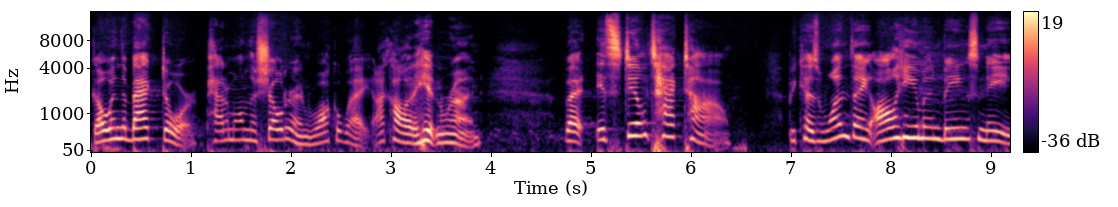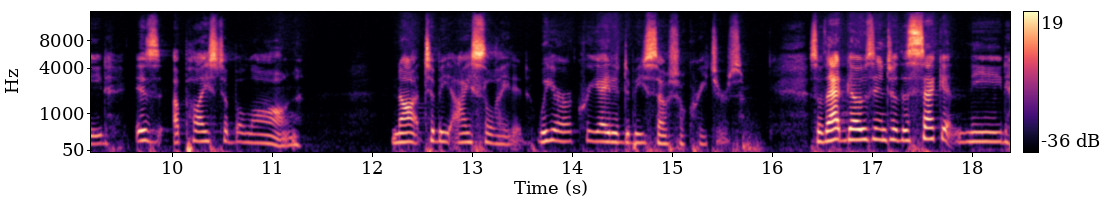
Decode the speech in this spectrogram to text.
Go in the back door, pat them on the shoulder, and walk away. I call it a hit and run. But it's still tactile because one thing all human beings need is a place to belong, not to be isolated. We are created to be social creatures. So that goes into the second need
